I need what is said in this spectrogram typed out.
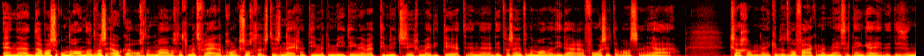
En uh, daar was onder andere, het was elke ochtend maandag tot en met vrijdag. Begon ik ochtends tussen 9 en 10 met de meeting. Er werd 10 minuutjes in gemediteerd. En uh, dit was een van de mannen die daar voorzitter was. En ja, zag hem en ik heb dat wel vaker met mensen. Ik denk, hé, hey, dit is een...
